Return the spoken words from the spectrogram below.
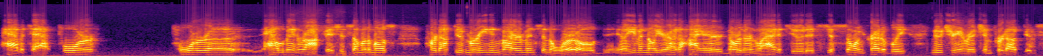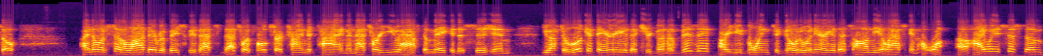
habitat for for uh, halibut and rockfish. It's some of the most productive marine environments in the world. You know, even though you're at a higher northern latitude, it's just so incredibly nutrient rich and productive. So I know I've said a lot there, but basically that's that's what folks are trying to time, and that's where you have to make a decision. You have to look at the area that you're going to visit. Are you going to go to an area that's on the Alaskan Hawaii, uh, highway system?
